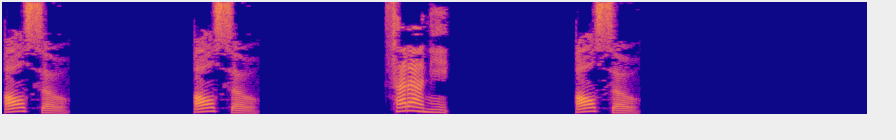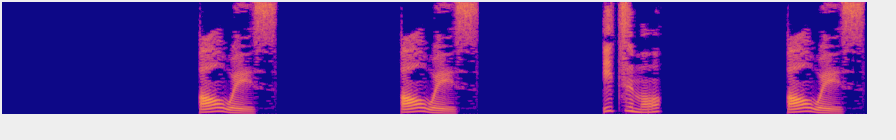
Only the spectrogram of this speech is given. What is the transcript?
also also さらに also always always いつも always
